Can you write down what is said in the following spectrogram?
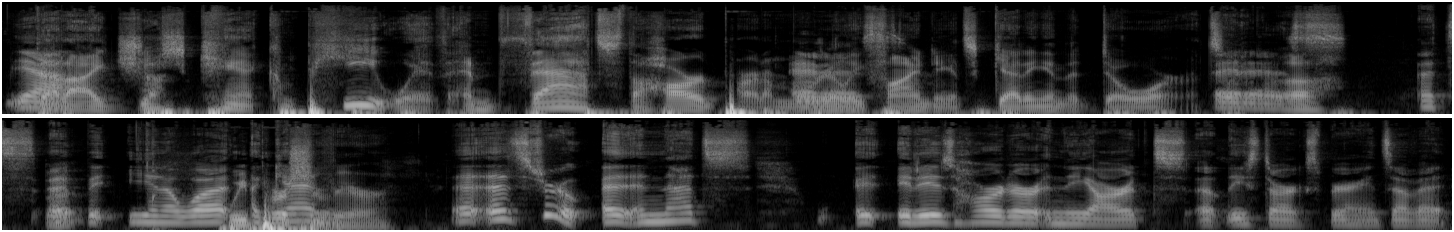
yeah that I just can't compete with. And that's the hard part I'm It really is. finding. It's getting in the door. It's It like, is. That's But but you know what? we Again, persevere. It's true, and that's it, it is harder in the arts, at least our experience of it.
